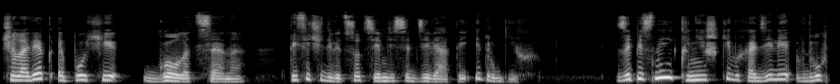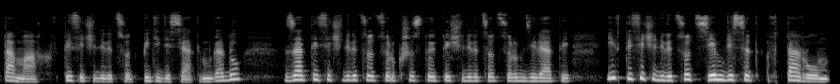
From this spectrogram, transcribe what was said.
«Человек эпохи Голоцена» 1979 и других. Записные книжки выходили в двух томах в 1950 году за 1946-1949 и в 1972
